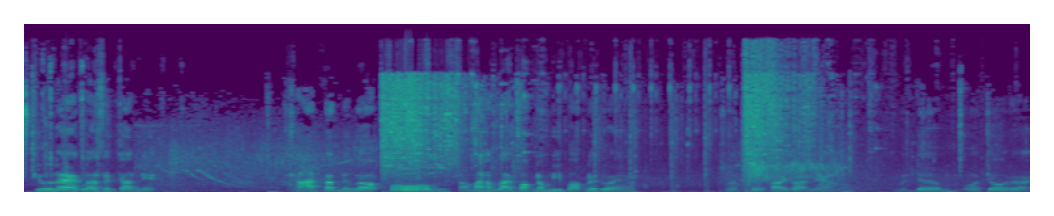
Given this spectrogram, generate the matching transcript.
สกิลแรกลาเซนกันเนี่ยชาร์จแป๊บหนึ่งก็โป้ม สามารถทำลายบล็อกดัมมี่บล็อกได้ด้วยนะส่วนเตะต่อยก็เนี่ย เหมือนเดิมโอโจด้วย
